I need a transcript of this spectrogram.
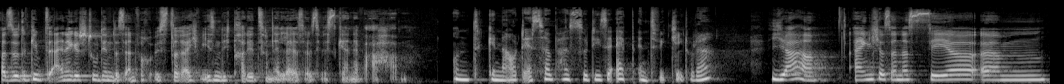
also da gibt es einige Studien, dass einfach Österreich wesentlich traditioneller ist, als wir es gerne wahrhaben. Und genau deshalb hast du diese App entwickelt, oder? Ja, eigentlich aus einer sehr ähm,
